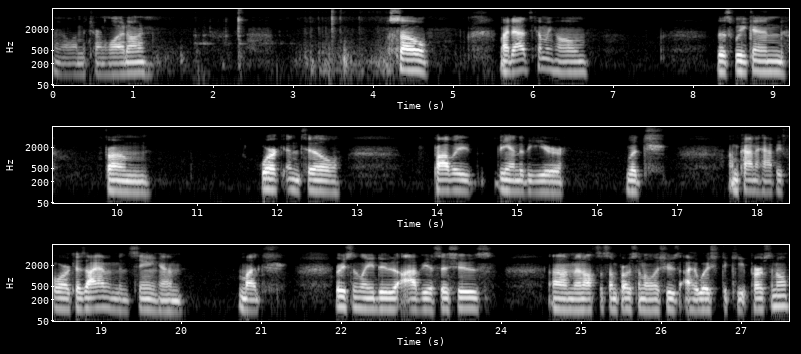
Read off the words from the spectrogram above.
on, let me turn the light on. So, my dad's coming home this weekend from work until probably the end of the year, which I'm kind of happy for because I haven't been seeing him much recently due to obvious issues um, and also some personal issues I wish to keep personal.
